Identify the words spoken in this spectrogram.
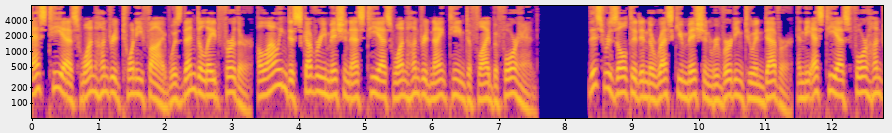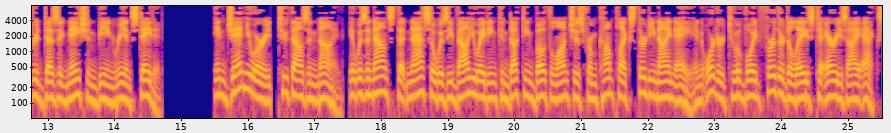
STS-125 was then delayed further, allowing Discovery mission STS-119 to fly beforehand. This resulted in the rescue mission reverting to Endeavour, and the STS-400 designation being reinstated. In January, 2009, it was announced that NASA was evaluating conducting both launches from Complex 39A in order to avoid further delays to Ares IX,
